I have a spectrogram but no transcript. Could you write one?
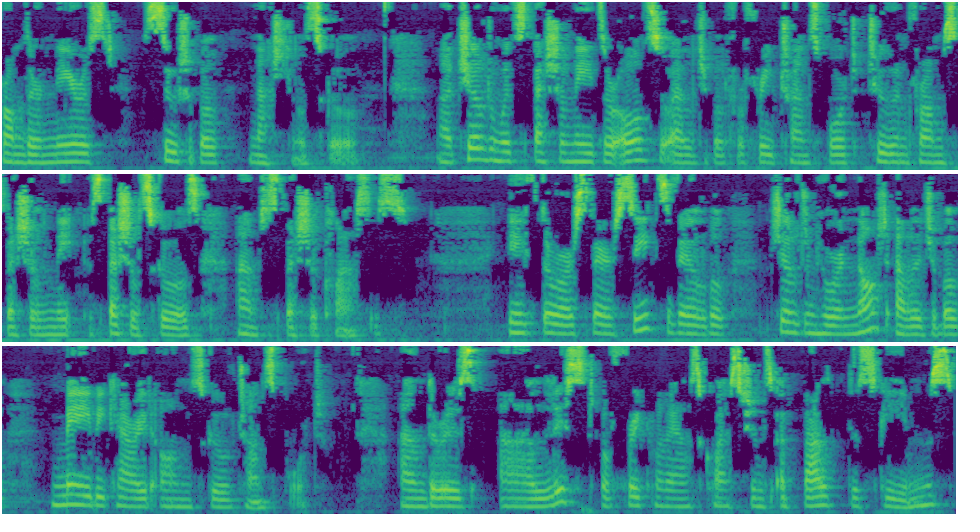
from their nearest suitable national school. Now, children with special needs are also eligible for free transport to and from special, ne- special schools and special classes. If there are spare seats available, children who are not eligible may be carried on school transport. And there is a list of frequently asked questions about the schemes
